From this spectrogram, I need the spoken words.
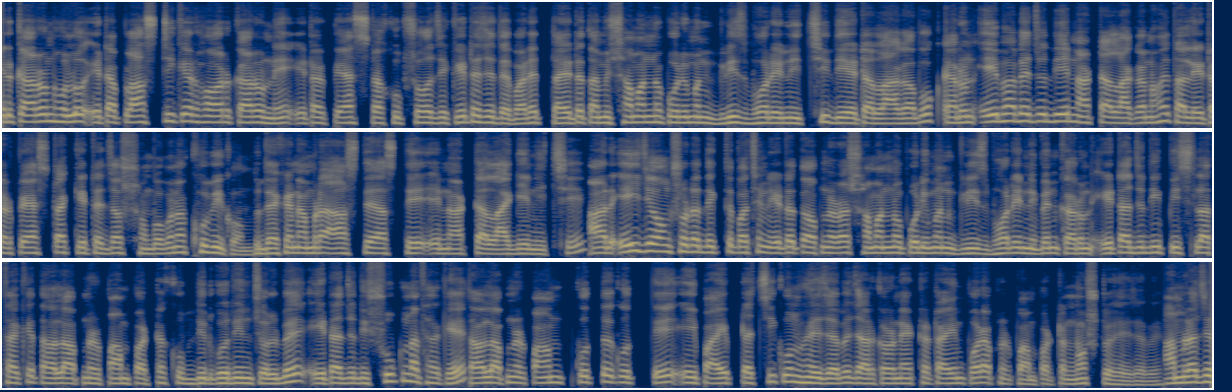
এর কারণ হলো এটা প্লাস্টিকের হওয়ার কারণে এটার প্যাচটা খুব সহজে কেটে যেতে পারে, তাই এটাতে আমি সামান্য পরিমাণ গ্রিজ ভরে নিচ্ছি দিয়ে এটা লাগাবো। কারণ এইভাবে যদি এই নাটটা লাগানো হয়, তাহলে এটার প্যাচটা কেটে যাওয়ার সম্ভাবনা খুবই কম। তো দেখেন আমরা আস্তে আস্তে এই নাটটা লাগিয়ে নিচ্ছি। আর এই যে অংশটা দেখতে পাচ্ছেন, এটা তো আপনারা সামান্য পরিমাণ গ্রিজ ভরে নেবেন, কারণ এটা যদি পিছলা থাকে, তাহলে আপনার পাম্পারটা খুব দীর্ঘদিন চলবে। এটা যদি শুকনা থাকে, তাহলে আপনার পাম্প করতে করতে এই পাইপটা চিকন হয়ে যাবে, যার কারণে একটা টাইম পরে আপনার পাম্পারটা নষ্ট হয়ে যাবে। আমরা যে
